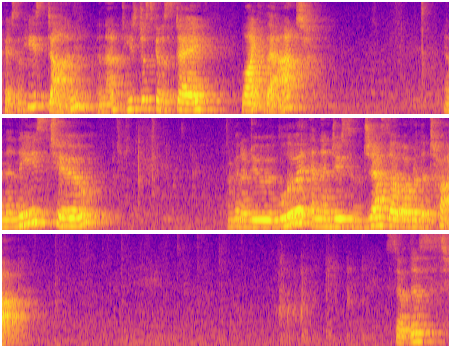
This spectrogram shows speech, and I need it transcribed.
Okay, so he's done, and that, he's just gonna stay like that. And then these two, I'm gonna do glue it and then do some gesso over the top. So this,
